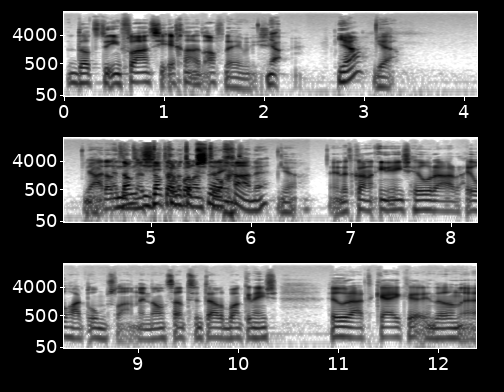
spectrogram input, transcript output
dat de inflatie echt aan het afnemen is. Ja. Ja? Ja. Ja, dat, en dan, dan kan ook het ook snel trend. gaan, hè? ja. En dat kan ineens heel raar, heel hard omslaan. En dan staat de centrale bank ineens heel raar te kijken. En dan eh,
